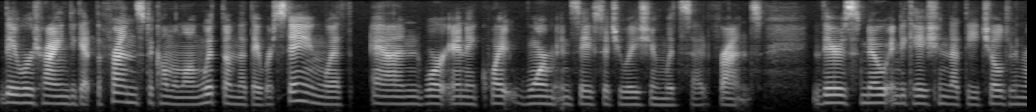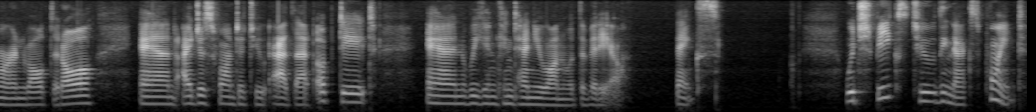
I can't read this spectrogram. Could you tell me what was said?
they were trying to get the friends to come along with them that they were staying with and were in a quite warm and safe situation with said friends. There's no indication that the children were involved at all, and I just wanted to add that update and we can continue on with the video. Thanks. Which speaks to the next point.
